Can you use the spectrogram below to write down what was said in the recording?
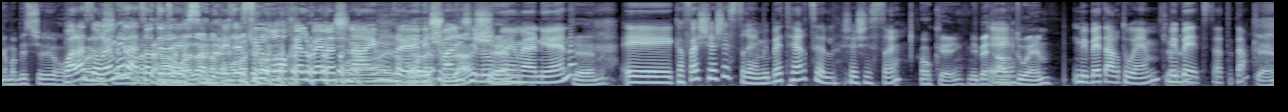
גם הביס שלי לא רחוק. וואלה, זורם לי לעשות איזה סיור ממש- אוכל בין השניים, וואי, זה נשמע לי שילוב כן. אה, מעניין. כן, אה, קפה 16 מבית הרצל 16. אוקיי, מבית אה, R2M. מבית R2M, כן. מבית, טה-טה-טה. כן.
